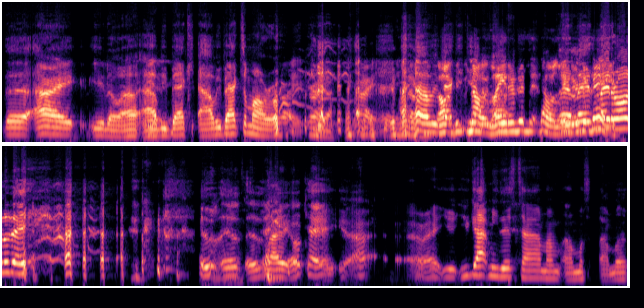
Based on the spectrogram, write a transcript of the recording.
the- all right, you know, I'll, I'll be back. I'll be back tomorrow. Right, right, right. You know, I'll be oh, back again no, later today. No, later, later, today. later on today. it's, it's, it's like okay, yeah, all right, you you got me this time. I'm I'm a, I'm a,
